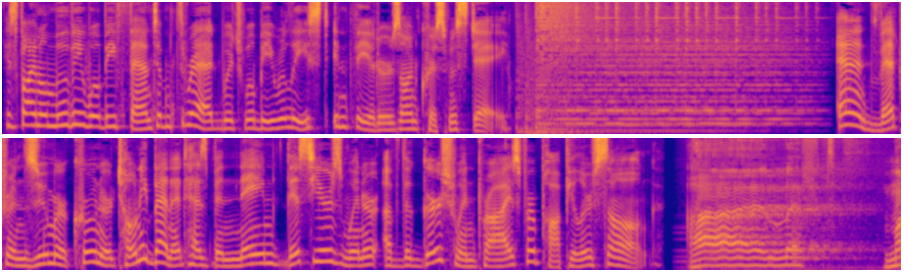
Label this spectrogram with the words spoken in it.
His final movie will be Phantom Thread, which will be released in theaters on Christmas Day. And veteran Zoomer crooner Tony Bennett has been named this year's winner of the Gershwin Prize for Popular Song. I left my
